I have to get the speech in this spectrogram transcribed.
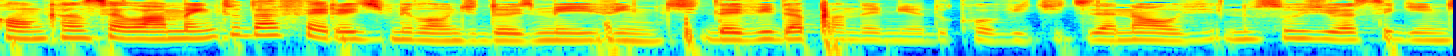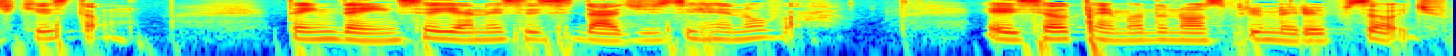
Com o cancelamento da Feira de Milão de 2020 devido à pandemia do Covid-19, nos surgiu a seguinte questão: tendência e a necessidade de se renovar. Esse é o tema do nosso primeiro episódio.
